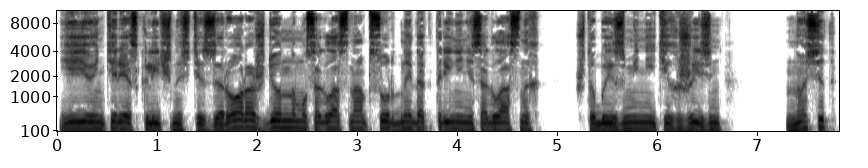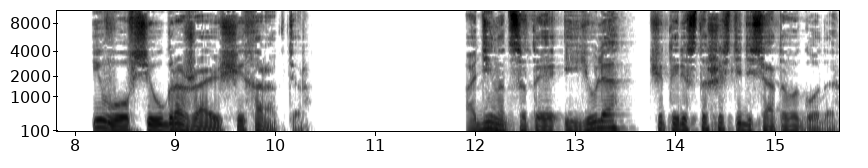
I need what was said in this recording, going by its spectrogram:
ее интерес к личности Зеро, рожденному согласно абсурдной доктрине несогласных, чтобы изменить их жизнь, носит и вовсе угрожающий характер. 11 июля 460 года.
